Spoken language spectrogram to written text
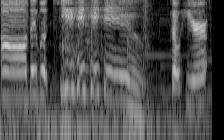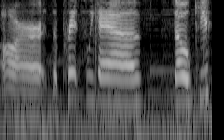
Oh, they look cute. So here are the prints we have. So cute.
